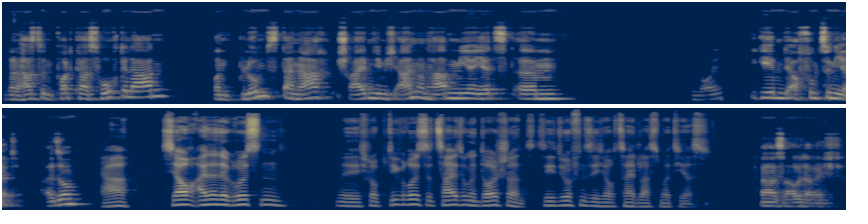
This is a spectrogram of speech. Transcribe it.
Und dann hast du den Podcast hochgeladen und plumps danach schreiben die mich an und haben mir jetzt ähm, einen neuen gegeben, der auch funktioniert. Also, Ja, ist ja auch einer der größten, nee, ich glaube, die größte Zeitung in Deutschland. Die dürfen sich auch Zeit lassen, Matthias. da hast du auch wieder recht.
